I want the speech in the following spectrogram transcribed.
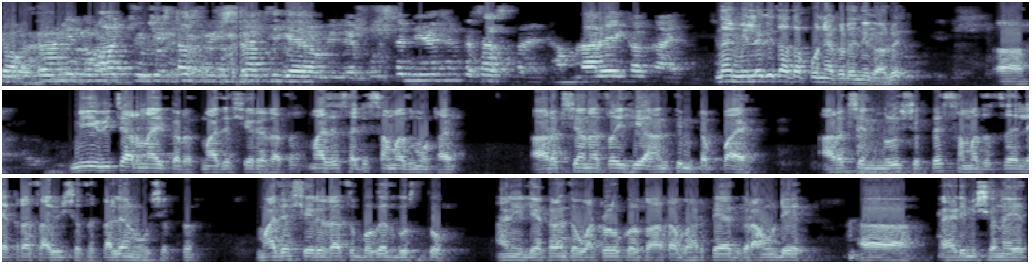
डॉक्टरांनी तुम्हाला चोवीस तास विश्रांती घ्यायला लावलेली आहे पुढचं नियोजन कसं असणार आहे? थांबणार आहे का काय? नाही मी लगेच आता पुण्याकडे निघालोय. मी विचार नाही करत माझ्या शरीराचा. माझ्यासाठी समाज मोठा आहे. आरक्षणाचा ही अंतिम टप्पा आहे. आरक्षण मिळू शकतंय समाजाचं लेकराचं आयुष्याचं कल्याण होऊ शकतं. माझ्या शरीराचं बघत बसतो आणि लेकरांचं वाटोळ करतो. आता भारतीय आहेत ग्राउंड आहेत ऍडमिशन आहेत.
